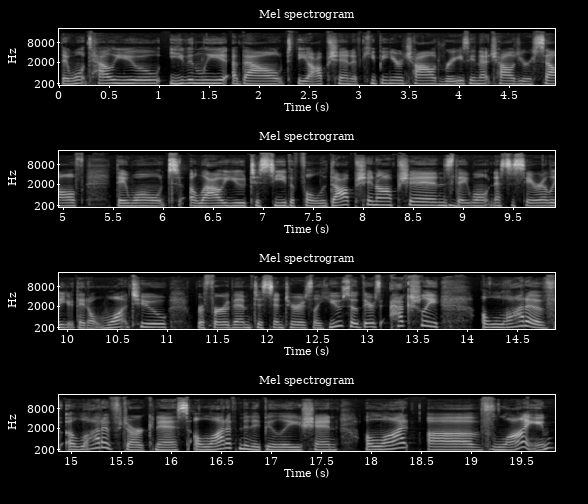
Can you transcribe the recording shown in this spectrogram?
They won't tell you evenly about the option of keeping your child, raising that child yourself. They won't allow you to see the full adoption options. Mm-hmm. They won't necessarily, they don't want to refer them to centers like you. So there's actually a lot of a lot of darkness, a lot of manipulation, a lot of lying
